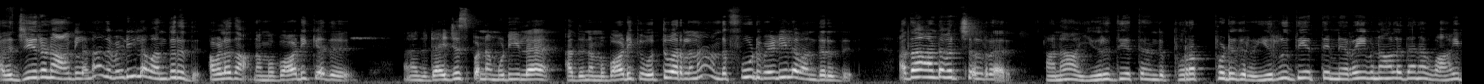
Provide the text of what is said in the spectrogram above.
அது ஜீரணம் ஆகலைன்னா அது வெளியில் வந்துடுது அவ்வளோதான் நம்ம பாடிக்கு அது அது டைஜஸ்ட் பண்ண முடியல. அது நம்ம பாடிக்கு ஒத்து வரலைன்னா அந்த ஃபுட் வெளியில் வந்துடுது அதான் ஆண்டவர் சொல்கிறார் ஆனால் இருதயத்தை இந்த புறப்படுகிற இருதயத்தின் நிறைவுனால தானே வாய்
